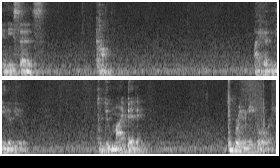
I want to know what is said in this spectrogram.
and he says, Come, I have need of you to do my bidding, to bring me glory.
